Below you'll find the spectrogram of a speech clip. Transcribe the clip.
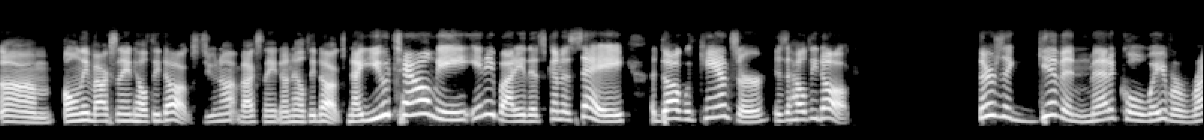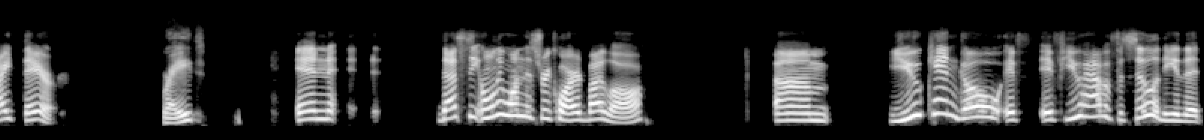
um only vaccinate healthy dogs do not vaccinate unhealthy dogs now you tell me anybody that's going to say a dog with cancer is a healthy dog there's a given medical waiver right there Right. And that's the only one that's required by law um you can go if if you have a facility that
